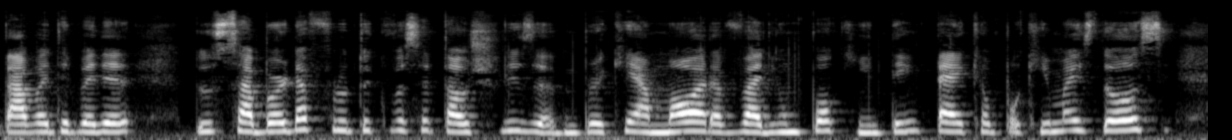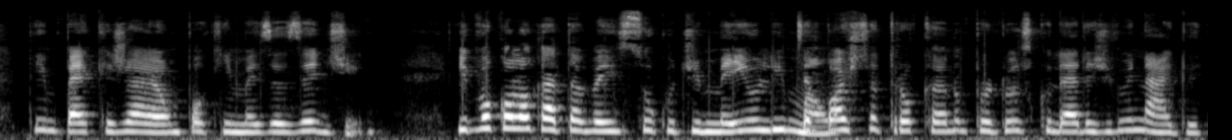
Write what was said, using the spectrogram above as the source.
tá? Vai depender do sabor da fruta que você tá utilizando. Porque a mora varia um pouquinho. Tem pé que é um pouquinho mais doce, tem pé que já é um pouquinho mais azedinho. E vou colocar também suco de meio limão. Você pode estar tá trocando por duas colheres de vinagre.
